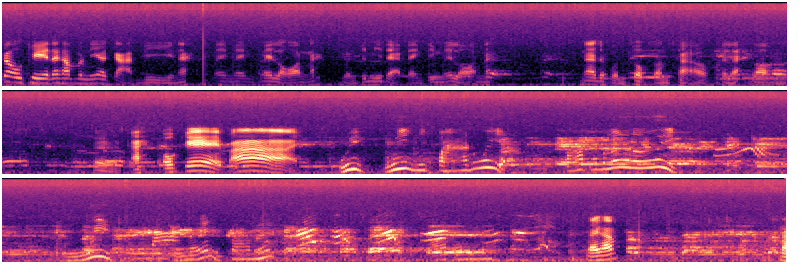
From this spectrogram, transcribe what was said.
ก็โอเคนะครับ วันนี้อากาศดีนะ ไม่ไม่ไม่ร้อนนะ เหมือนจะมีแดดแต่จริงๆไม่ร้อนนะ น่าจะฝนตกตอนเช้าไปละรอบนี้เอออะโอเคไป้าอุ้ยอุ้ยมีปลาด้วยปลาตัวเบลอเลยอุ้ยเห็นไหมปลาไหมปลาตัวนี้ ไหนครับ ไหน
